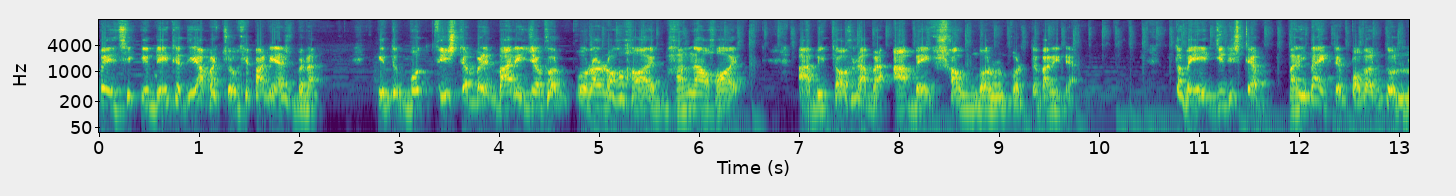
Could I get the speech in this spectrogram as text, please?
পেয়েছি, কিন্তু এটা দিয়ে আমার চোখে পানি আসবে না। কিন্তু বত্রিশ নম্বরের বাড়ি যখন পোড়ানো হয়, ভাঙা হয়, আমি তখন আমরা আবেগ সংবরণ করতে পারি না। তবে এই জিনিসটা পারিবারিকটা প্রমাণ করল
